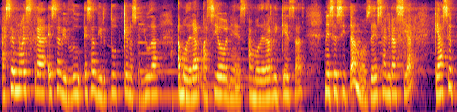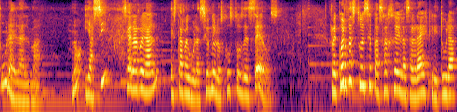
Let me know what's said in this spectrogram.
hacer nuestra esa virtud, esa virtud que nos ayuda a moderar pasiones, a moderar riquezas, necesitamos de esa gracia que hace pura el alma, ¿no? Y así será real esta regulación de los justos deseos. ¿Recuerdas tú ese pasaje de la Sagrada Escritura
